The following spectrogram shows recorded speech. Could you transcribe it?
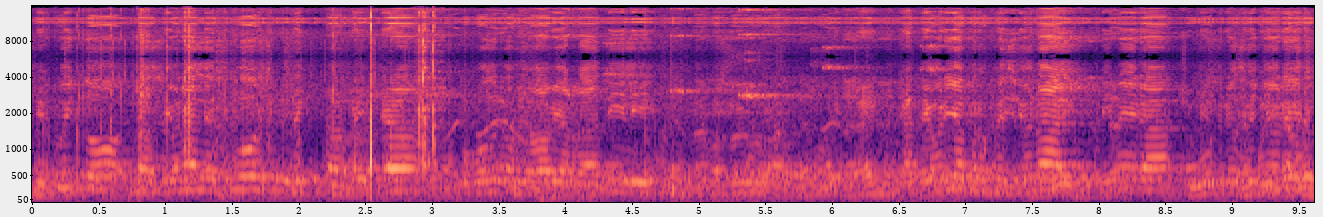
Circuito Nacional de Squash, sexta fecha, Comodoro de Bavia Radatili. Categoría profesional, primera, entre los señores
